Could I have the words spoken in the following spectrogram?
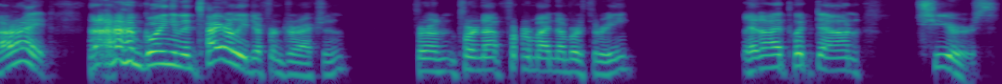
All right, I'm going an entirely different direction for for not for my number three, and I put down Cheers.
